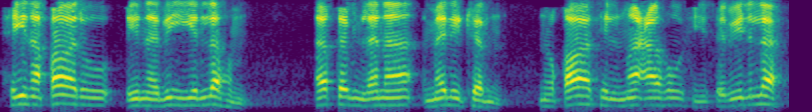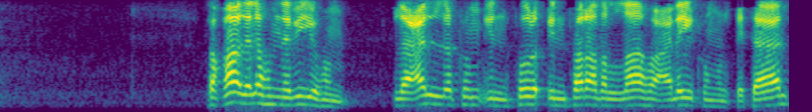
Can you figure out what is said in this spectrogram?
حين قالوا لنبي لهم أقم لنا ملكا نقاتل معه في سبيل الله. فقال لهم نبيهم لعلكم إن فرض الله عليكم القتال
